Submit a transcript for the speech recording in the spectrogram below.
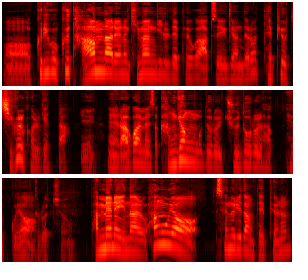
어 그리고 그 다음 날에는 김한길 대표가 앞서 얘기한 대로 대표직을 걸겠다. 예. 예, 라고 하면서 강경 모드를 주도를 하- 했고요. 그렇죠. 반면에 이날 황우여 새누리당 대표는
